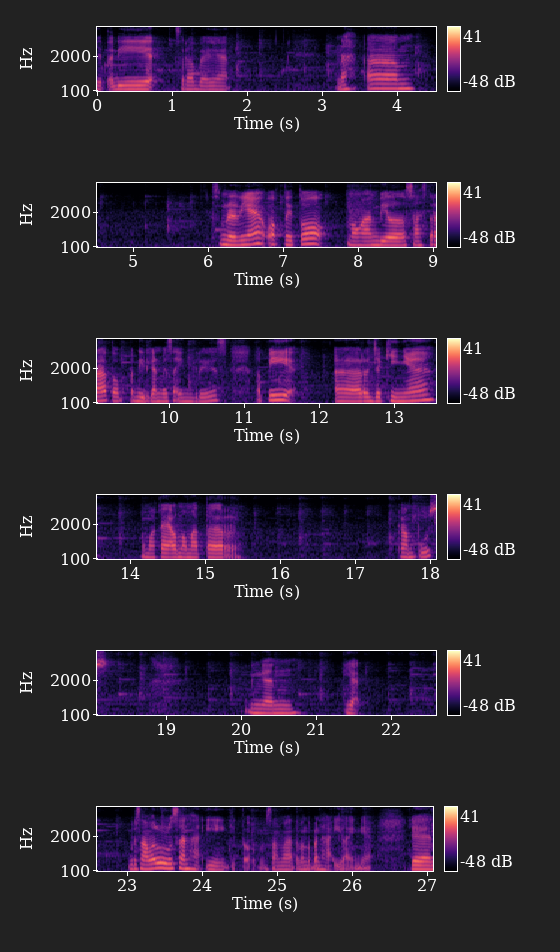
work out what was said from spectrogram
gitu di Surabaya. Nah, um, sebenarnya waktu itu mau ngambil sastra atau pendidikan bahasa Inggris, tapi uh, rezekinya memakai alma mater kampus dengan ya bersama lulusan HI gitu bersama teman-teman HI lainnya dan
